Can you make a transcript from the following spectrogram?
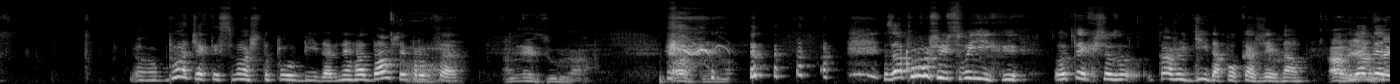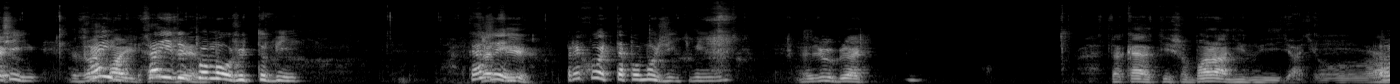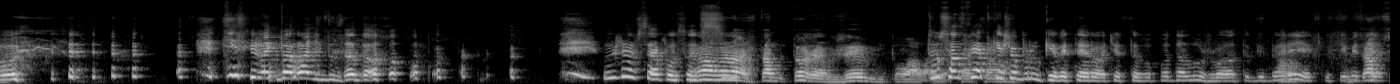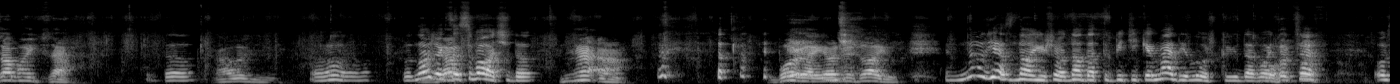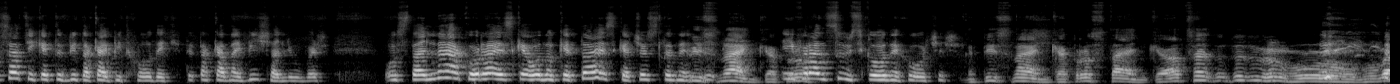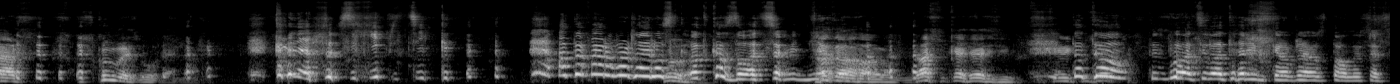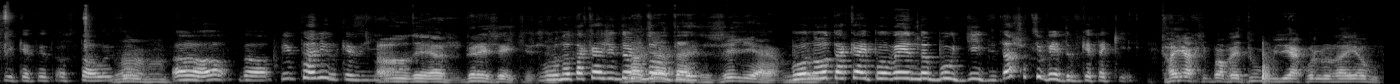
О, бач, як ти смачно пообідав, не гадавши про це. а не. Ну. Запрошуй своїх, е, отих, що кажуть, діда покажи нам. А Глядачів. Хай, хай ідуть жир. поможуть тобі. Кажи, приходьте, поможіть мені. люблять таке ті, що бараніну їдять. О, О. Ті й бараніну задав. Уже все Ну, пососу. вона ж там теж в живі плаває. То салфетки, щоб руки витирати, от того поналожувала тобі бери А, якусь і Так само і це. Да. Але О, ну, знаєш, як це смачно. не Боже, я не знаю. Ну, я знаю, що треба тобі тільки мед і ложкою давати. Оце, оце тільки тобі така й підходить. Ти така найбільша любиш. Остальне корейське, воно китайське, щось ти не. Пісненька, І про- французького не хочеш. пісненька, простенька, а це скулись буде. Звісно, з'їв стільки. А тепер можна й роз... отказатися від нього. Та да, тут була ціла тарілка, вже осталося, скільки тут осталося. Ага. Ага, да, пів тарілки з'їв. А, де аж дрижить. Воно таке ж должно бути. Воно таке й повинно бути, дід. Та що ці видумки такі? Та я хіба веду, як воно наяву.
